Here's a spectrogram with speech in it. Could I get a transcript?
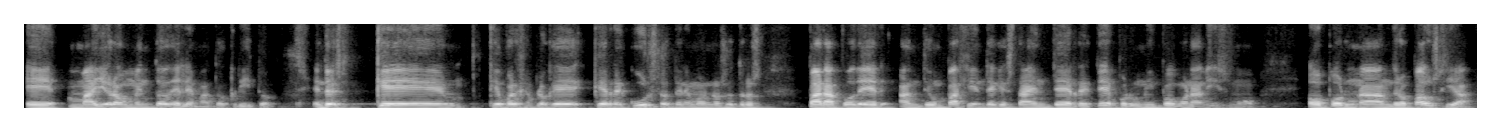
eh, mayor aumento del hematocrito. Entonces, ¿qué, por ejemplo, qué, qué recurso tenemos nosotros para poder, ante un paciente que está en TRT por un hipogonadismo o por una andropausia,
